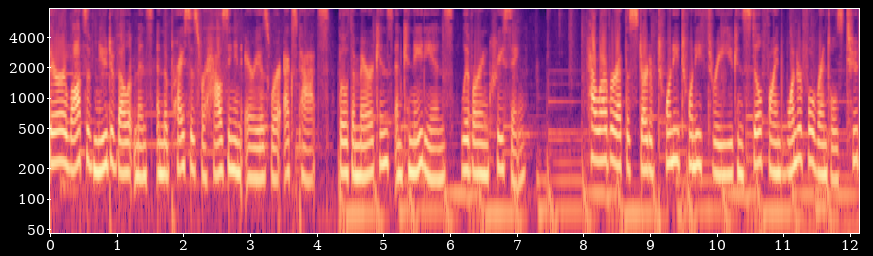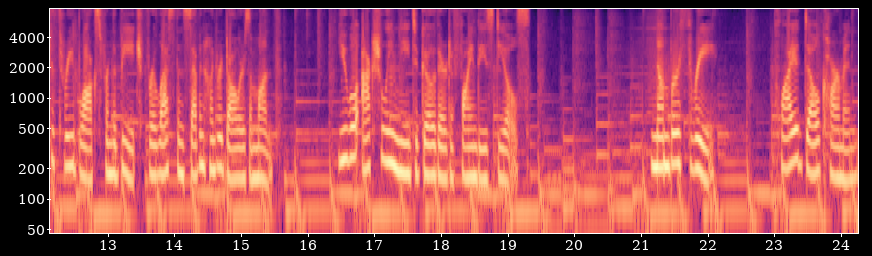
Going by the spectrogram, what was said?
There are lots of new developments and the prices for housing in areas where expats, both Americans and Canadians, live are increasing. However at the start of 2023 you can still find wonderful rentals 2 to 3 blocks from the beach for less than $700 a month. You will actually need to go there to find these deals. Number 3. Playa del Carmen.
